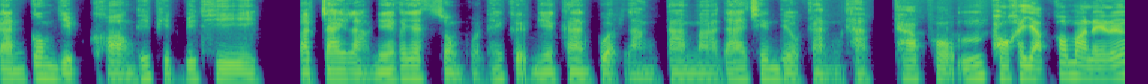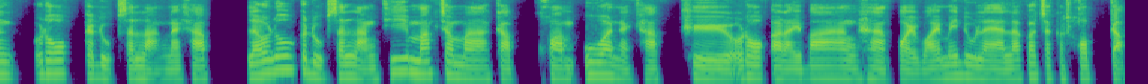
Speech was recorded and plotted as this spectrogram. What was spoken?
การก้มหยิบของที่ผิดวิธี ปัจจัยเหล่านี้ก็จะส่งผลให้เกิดมีอาการปวดหลังตามมาได้เช่นเดียวกันครับครับผมพอขยับเข้ามาในเรื่องโรคกระดูกสันหลังนะครับ แล้วโรคกระดูกสันหลังที่มักจะมากับความอ้วนนะครับ คือโรคอะไรบ้าง หากปล่อยไว้ไม่ดูแล แล้วก็จะกระทบกับ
